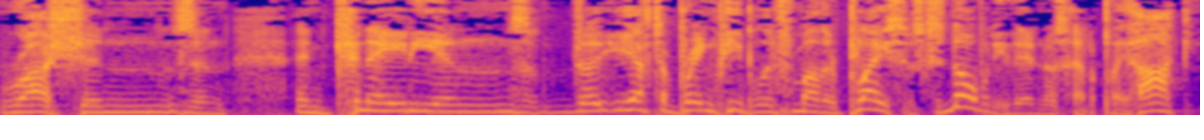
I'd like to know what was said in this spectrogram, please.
Russians and, and Canadians. You have to bring people in from other places because nobody there knows how to play hockey.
